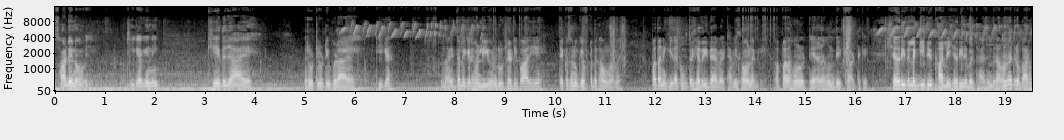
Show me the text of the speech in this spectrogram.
9:30 ਵਜੇ, ਠੀਕ ਹੈ ਕਿ ਨਹੀਂ? ਖੇਤ ਜਾਏ, ਰੋਟੀ ਰੋਟੀ ਫੜਾਏ, ਠੀਕ ਹੈ? ਤੇ ਮੈਂ ਇੱਧਰ ਲੈ ਹੁਣ ਲੀਓ ਨੂੰ ਰੋਟੀ ਰੋਟੀ ਪਾ ਦਈਏ, ਤੇ ਕਿਸੇ ਨੂੰ ਗਿਫਟ ਦਿਖਾਉਂਗਾ ਮੈਂ। ਪਤਾ ਨਹੀਂ ਕਿਹਦਾ ਕਬੂਤਰ ਛਤਰੀ ਤੇ ਬੈਠਾ ਵੀ ਸੌਣ ਲੱਗੇ। ਆਪਾਂ ਤਾਂ ਹੁਣ ਉੱਠੇ ਆ ਨਾ ਹੁਣ ਦੇਖਿਆ ਉੱਠ ਕੇ। ਛਤਰੀ ਤੇ ਲੱਗੀ ਤੇ ਖਾਲੀ ਛਤਰੀ ਤੇ ਬੈਠਾ ਸੀ। ਦਿਖਾਉਂ ਮੈਂ ਤੇਰੋਂ ਬਾਹਰੋਂ।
